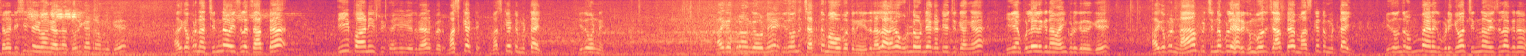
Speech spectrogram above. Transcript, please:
சில டிஷ்ஷு செய்வாங்க. அதை நான் சொல்லி காட்டுறேன் உங்களுக்கு. அதுக்கப்புறம் நான் சின்ன வயசில் சாப்பிட்ட தீபானி இது வேறு பேர். மஸ்கட் மஸ்கட் மிட்டாய். இது ஒன்று அதுக்கப்புறம் அங்கே ஒன்று இது வந்து சத்து மாவு பார்த்துருங்க இது நல்லா அழகாக உருண்டை உருண்டையாக கட்டி வச்சுருக்காங்க. இது என் பிள்ளைகளுக்கு நான் வாங்கி கொடுக்குறதுக்கு. அதுக்கப்புறம் நான் இப்போ சின்ன பிள்ளையா இருக்கும்போது சாப்பிட்ட மஸ்கட்டு மிட்டாய். இது வந்து ரொம்ப எனக்கு பிடிக்கும். சின்ன வயசில்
